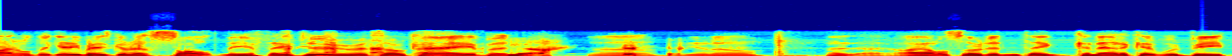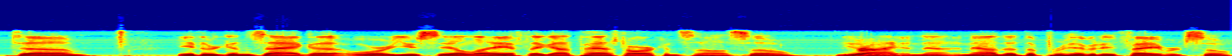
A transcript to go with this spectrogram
I don't think anybody's going to assault me if they do. It's okay, but uh, you know, I, I also didn't think Connecticut would beat um, either Gonzaga or UCLA if they got past Arkansas. So, you Right. know, and now, now they're the prohibitive favorites. So.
